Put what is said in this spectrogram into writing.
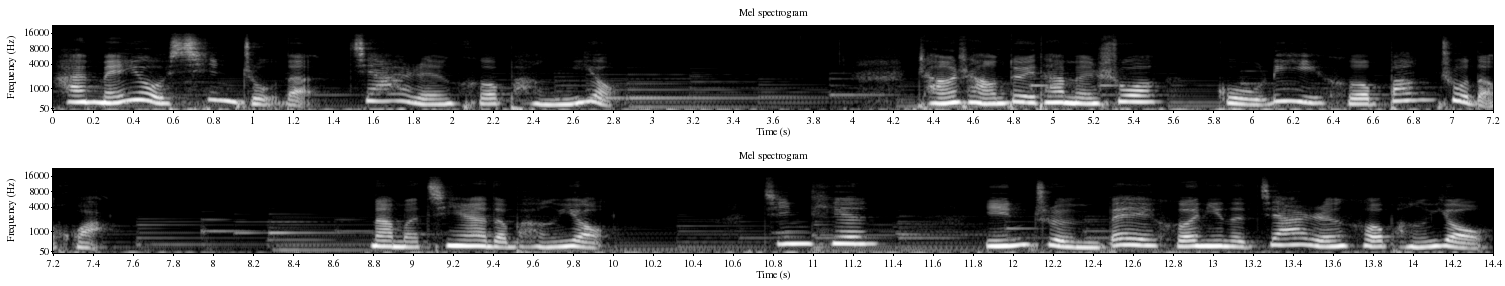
还没有信主的家人和朋友，常常对他们说鼓励和帮助的话。那么，亲爱的朋友，今天您准备和您的家人和朋友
